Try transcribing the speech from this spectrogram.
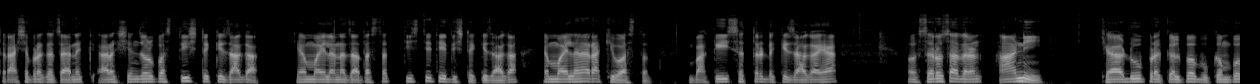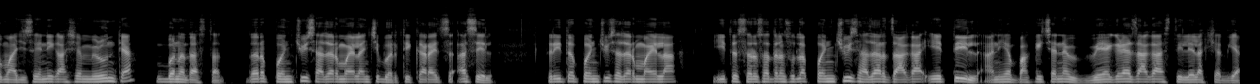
तर अशा प्रकारचं अनेक आरक्षण जवळपास तीस टक्के जागा ह्या महिलांना जात असतात. तीस ते तेहतीस टक्के जागा ह्या महिलांना राखीव असतात. बाकी सत्तर टक्के जागा ह्या सर्वसाधारण आणि खेळाडू प्रकल्प भूकंप माजी सैनिक अशा मिळून त्या बनत असतात. जर पंचवीस हजार महिलांची भरती करायचं असेल तर इथं पंचवीस हजार महिला इथं सर्वसाधारणसुद्धा पंचवीस हजार जागा येतील आणि ह्या बाकीच्यांना वेगळ्या जागा असतील हे लक्षात घ्या.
